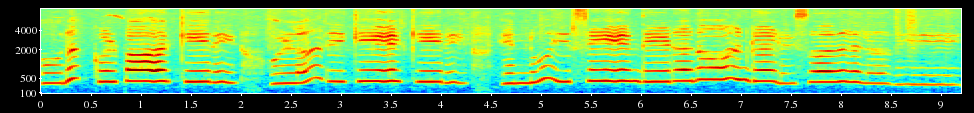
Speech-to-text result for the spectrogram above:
உனக்குள் பார்க்கிறேன் உள்ளதை கேட்கிறேன். என் உயிர் சேர்ந்திட நான்களை சொல்லவே.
